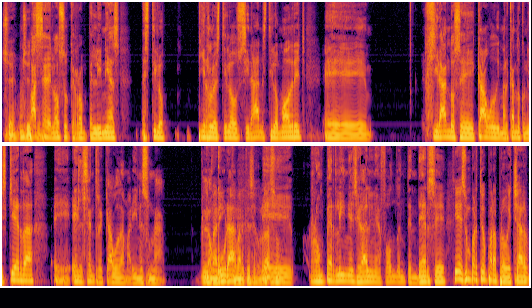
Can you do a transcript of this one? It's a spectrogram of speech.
Sí, Un sí, pase sí. del oso que rompe líneas, estilo Pirlo, estilo Zidane, estilo Modric, eh, girándose Cowell y marcando con izquierda. Eh, el centro de Cowell a Marín es una Marín, locura. que ese golazo. Eh, romper líneas, llegar a la línea de fondo, entenderse. Sí, es un partido para aprovechar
